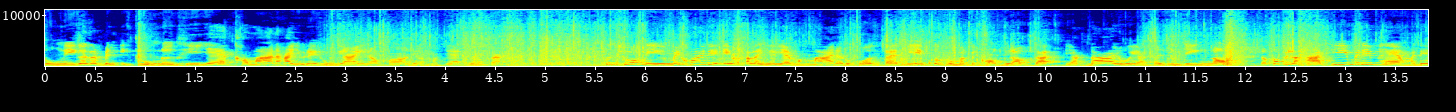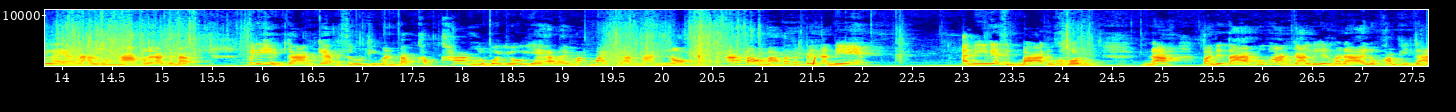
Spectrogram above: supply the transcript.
ถุงนี้ก็จะเป็นอีกถุงหนึ่งที่แยกเข้ามานะคะ อยู่ในถุงใหญ่เนาะก็เดี๋ยวมาแกะดูกัน ซึ่งช่วงนี้ไม่ค่อยได้เอฟอะไรเยอะแยะมากมายนะทุกคน แต่ที่เอฟก็คือมันเป็นของที่เราจะอยากได้หรือว่าอยากใช้จริงๆเนาะ แล้วก็เป็นราคาที่ไม่ได้แพงไม่ได้แรงนะคะทุกคนหาก็เลยอาจจะแบบไม่ได้เห็นการแกะพัสดุที่มันแบบคับข้างหรือว่าเยอะแยะอะไรมากมายขนาดนั้นเนาะ อะต่อมาก็จะเป็นอันนี้ อันนี้เนี่ยสิบบาททุกคนนะปณิตาผู้ผ่านการเรียนมาได้ลบความผิดได้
